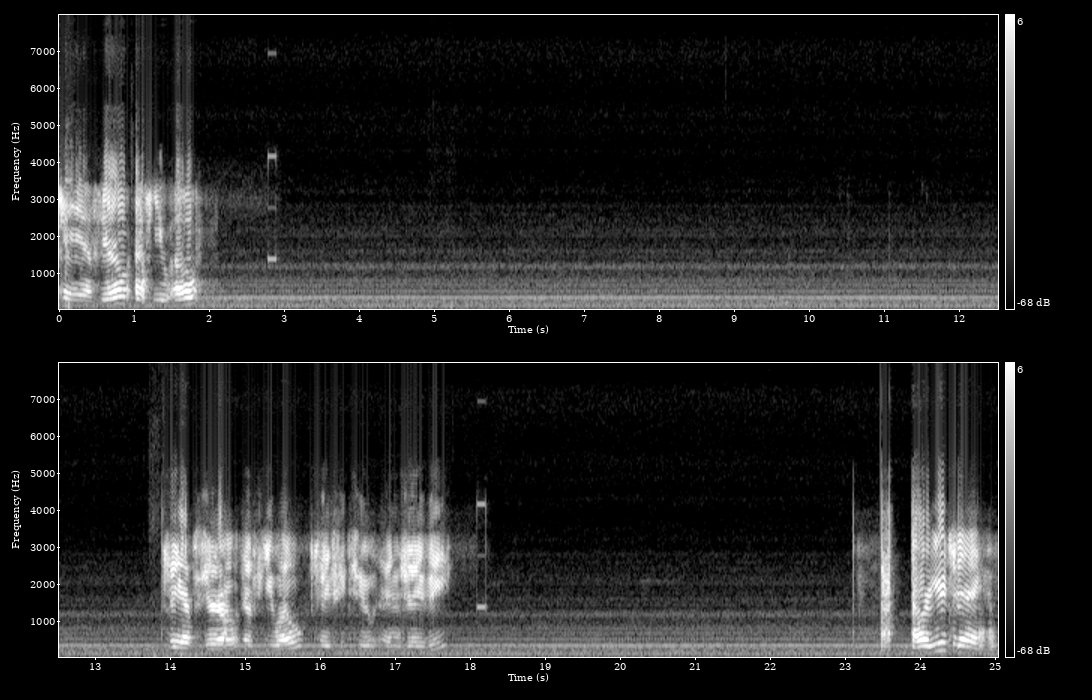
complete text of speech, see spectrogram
KF0 FUO. KF0 FUO, KC2 NJV. How are you today?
